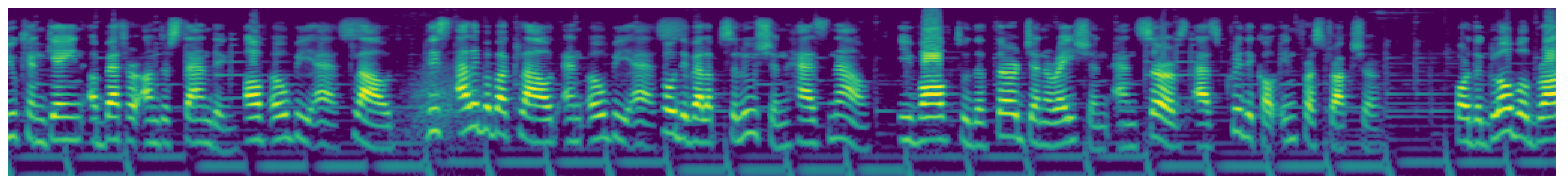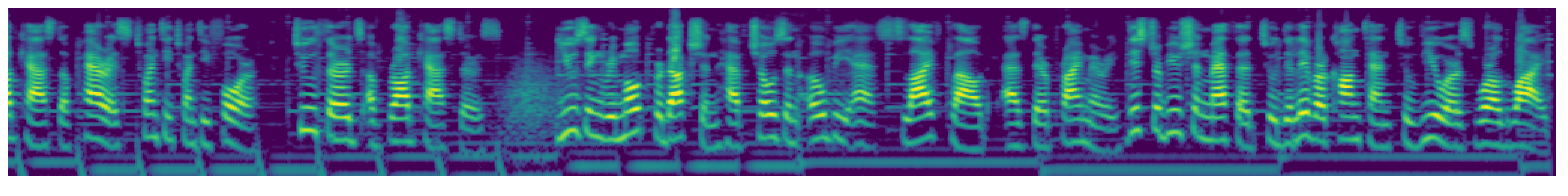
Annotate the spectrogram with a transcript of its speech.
you can gain a better understanding of OBS Cloud. This Alibaba Cloud and OBS co-developed solution has now evolved to the third generation and serves as critical infrastructure. For the global broadcast of Paris 2024, two-thirds of broadcasters using remote production have chosen OBS Live Cloud as their primary distribution method to deliver content to viewers worldwide.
